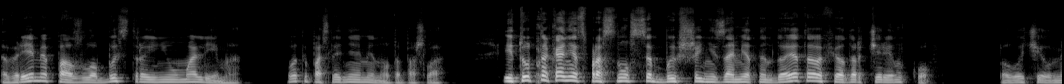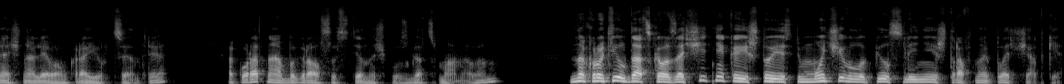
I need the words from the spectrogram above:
Время ползло быстро и неумолимо. Вот и последняя минута пошла. И тут, наконец, проснулся бывший незаметным до этого Федор Черенков. Получил мяч на левом краю в центре, аккуратно обыгрался в стеночку с Гацмановым, накрутил датского защитника и, что есть мочи, влупил с линии штрафной площадки.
